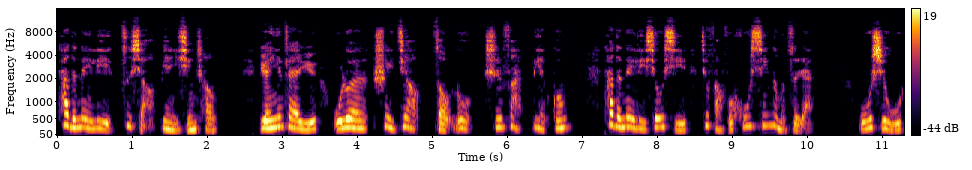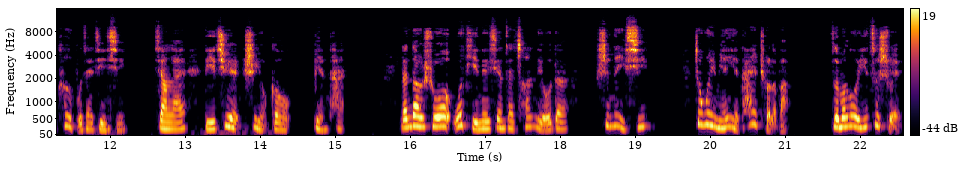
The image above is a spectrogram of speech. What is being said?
他的内力自小便已形成，原因在于无论睡觉、走路、吃饭、练功，他的内力修习就仿佛呼吸那么自然，无时无刻不在进行。想来的确是有够变态。难道说我体内现在窜流的是内息？这未免也太扯了吧？怎么落一次水，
